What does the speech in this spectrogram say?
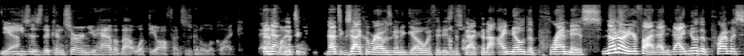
yeah. eases the concern you have about what the offense is going to look like. That's and that, that's, that's exactly where I was going to go with it. Is I'm the sorry. fact that I, I, know the premise. No, no, you're fine. I, I know the premise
